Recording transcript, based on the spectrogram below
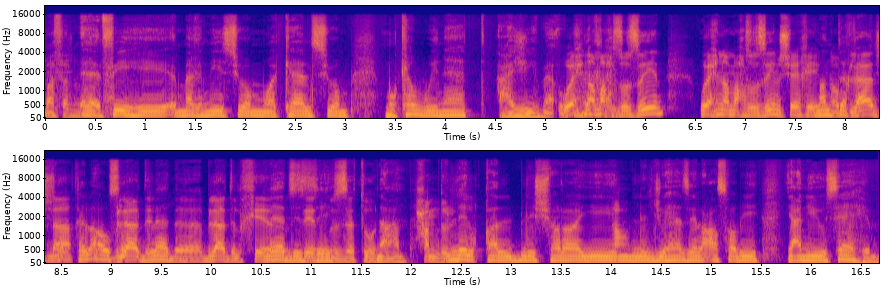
مثلا. آه، فيه مغنيسيوم وكالسيوم مكونات عجيبة. وإحنا محظوظين وإحنا محظوظين شيخي إنه منطقة بلادنا بلاد ال- بلاد الخير بلاد والزيت الزيت. والزيتون. نعم. الحمد لله. للقلب للشرايين نعم. للجهاز العصبي يعني يساهم.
